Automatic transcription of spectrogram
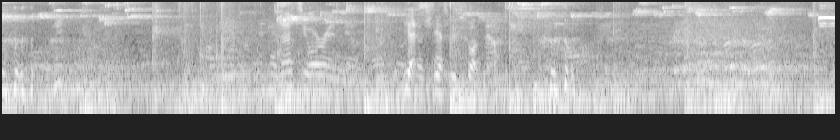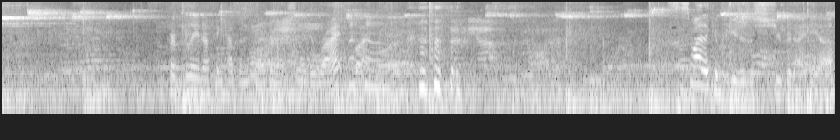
Okay, that's your end now. Yes, yes, we swap now. Hopefully nothing happens when I don't actually to write, but... this is why the computer's a stupid idea.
